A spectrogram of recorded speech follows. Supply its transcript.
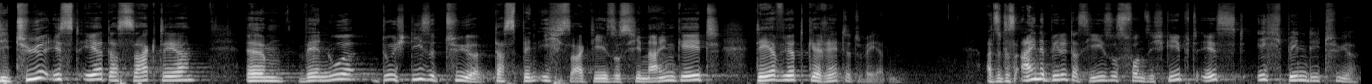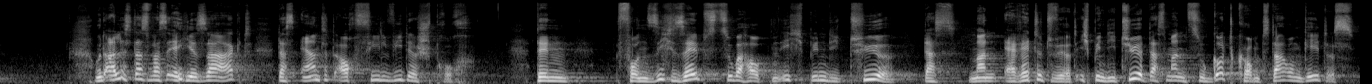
Die Tür ist er, das sagt er, ähm, wer nur durch diese Tür, das bin ich, sagt Jesus, hineingeht, der wird gerettet werden. Also das eine Bild, das Jesus von sich gibt, ist, ich bin die Tür. Und alles das, was er hier sagt, das erntet auch viel Widerspruch. Denn von sich selbst zu behaupten, ich bin die Tür, dass man errettet wird, ich bin die Tür, dass man zu Gott kommt, darum geht es.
